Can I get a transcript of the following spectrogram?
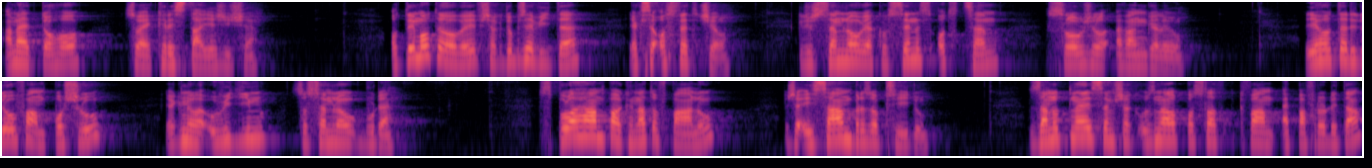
a ne toho, co je Krista Ježíše. O Timoteovi však dobře víte, jak se osvědčil, když se mnou jako syn s otcem sloužil evangeliu. Jeho tedy doufám pošlu, jakmile uvidím, co se mnou bude. Spolehám pak na to v pánu, že i sám brzo přijdu. Za nutné jsem však uznal poslat k vám Epafrodita,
